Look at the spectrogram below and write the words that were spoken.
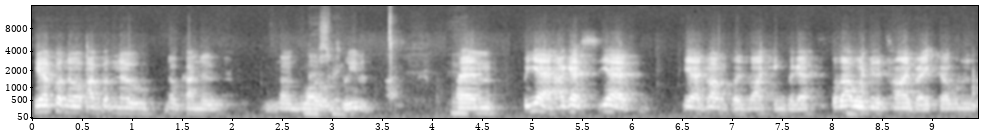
Yeah, I've got no, I've got no, no kind of no loyalty to either. Yeah. Um, but yeah, I guess yeah, yeah, I'd rather play the Vikings, I guess. But that would be the tiebreaker. I wouldn't.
